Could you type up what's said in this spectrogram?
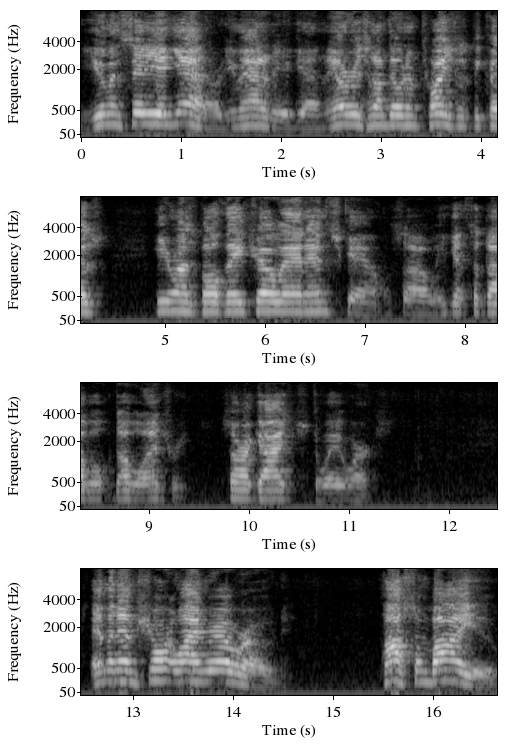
Human City again, or Humanity again. The only reason I'm doing him twice is because he runs both HO and N scale, so he gets a double double entry. Sorry guys, it's the way it works. M&M Short Line Railroad, Possum Bayou,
